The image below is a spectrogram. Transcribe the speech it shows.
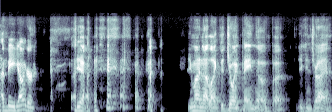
I'd be younger. Yeah. you might not like the joint pain though, but you can try it.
